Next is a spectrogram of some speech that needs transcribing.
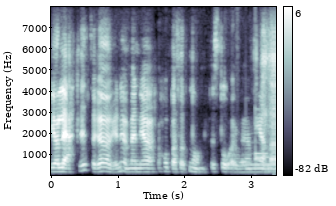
jag lät lite rörig nu men jag hoppas att någon förstår vad jag menar.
